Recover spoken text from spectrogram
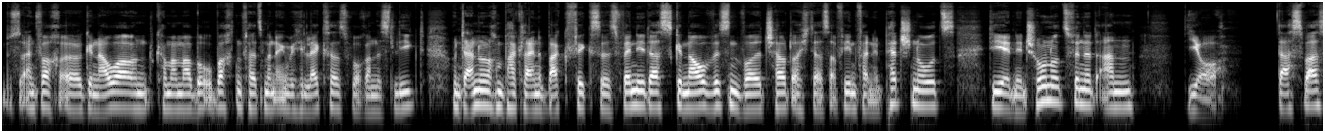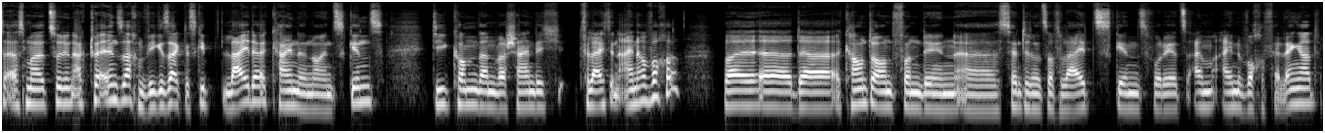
ist einfach äh, genauer und kann man mal beobachten, falls man irgendwelche Lags hat, woran es liegt. Und dann nur noch ein paar kleine Bugfixes. Wenn ihr das genau wissen wollt, schaut euch das auf jeden Fall in den Patch Notes, die ihr in den Show Notes findet, an. Ja, das war es erstmal zu den aktuellen Sachen. Wie gesagt, es gibt leider keine neuen Skins. Die kommen dann wahrscheinlich vielleicht in einer Woche, weil äh, der Countdown von den äh, Sentinels of Light Skins wurde jetzt um eine Woche verlängert.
